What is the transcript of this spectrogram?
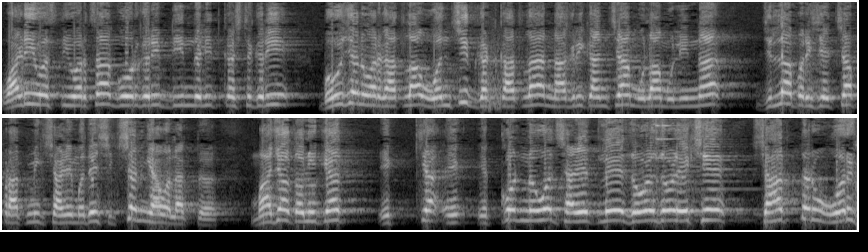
वाडी वस्तीवरचा गोरगरीब दीनदलित कष्टकरी बहुजन वर्गातला वंचित घटकातला नागरिकांच्या मुला मुलींना जिल्हा परिषदच्या प्राथमिक शाळेमध्ये शिक्षण घ्यावं लागतं. माझ्या तालुक्यात एक्क्या एक- एकोणनव्वद शाळेतले जवळजवळ एकशे शहात्तर वर्ग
